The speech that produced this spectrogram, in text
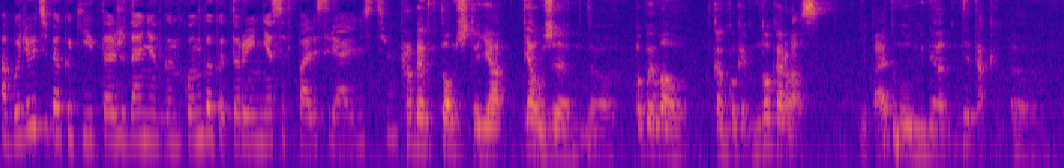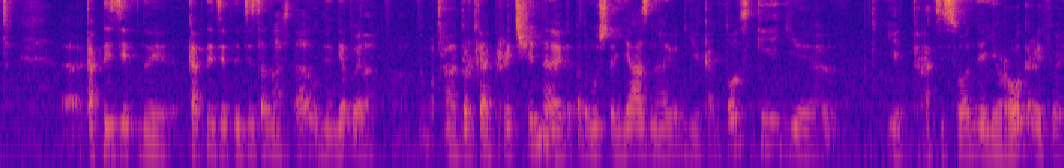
А были у тебя какие-то ожидания от Гонконга, которые не совпали с реальностью? Проблема в том, что я, я уже э, побывал в Гонконге много раз, и поэтому у меня не так э, когнитивный, когнитивный диссонанс, да, у меня не было. А только причина это потому, что я знаю и кантонский, и, и традиционные иероглифы.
